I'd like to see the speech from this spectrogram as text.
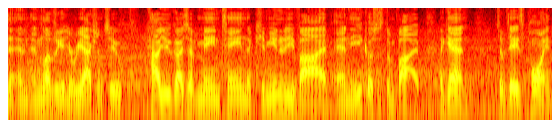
and, and love to get your reaction to, how you guys have maintained the community vibe and the ecosystem vibe. Again, to Dave's point,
